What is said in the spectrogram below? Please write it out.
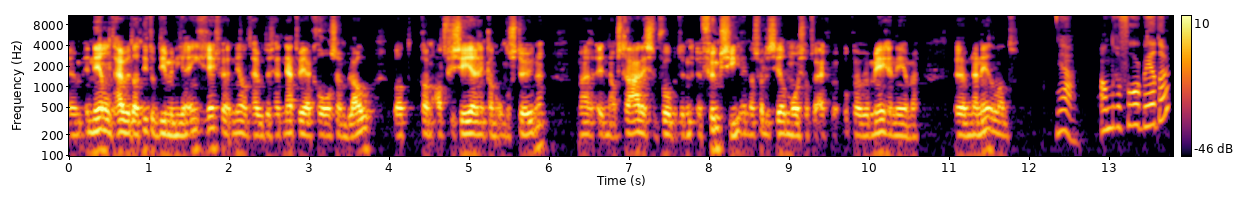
Um, in Nederland hebben we dat niet op die manier ingericht. In Nederland hebben we dus het netwerk roze en blauw, wat kan adviseren en kan ondersteunen. Maar in Australië is het bijvoorbeeld een, functie, en dat is wel iets heel moois wat we ook wel mee gaan nemen um, naar Nederland. Ja, andere voorbeelden?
